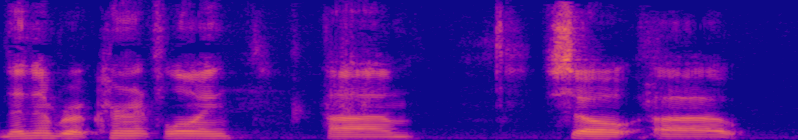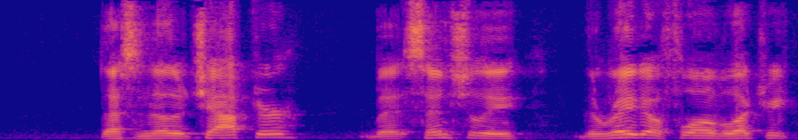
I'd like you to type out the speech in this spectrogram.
the number of current flowing. Um, so uh, that's another chapter. But essentially, the rate of flow of electric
